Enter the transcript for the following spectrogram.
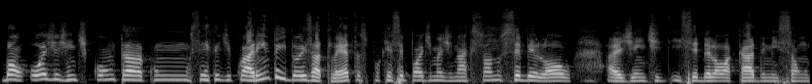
Bom, hoje a gente conta com cerca de 42 atletas, porque você pode imaginar que só no CBLOL a gente e CBLOL Academy são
